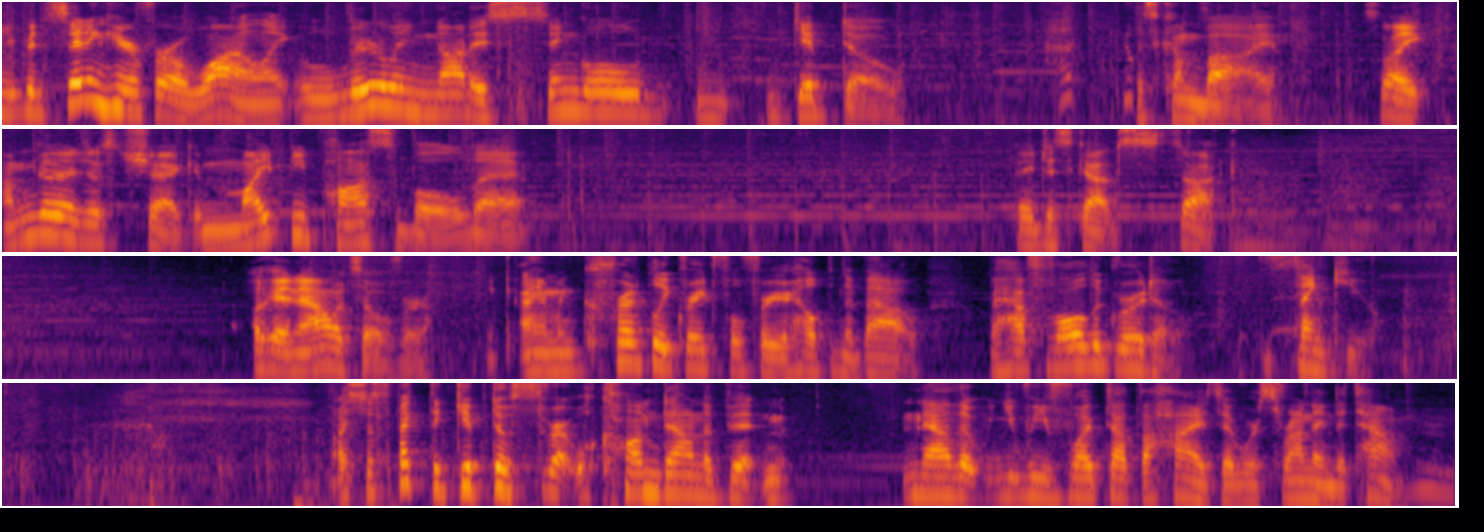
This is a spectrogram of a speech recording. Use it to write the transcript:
You've been sitting here for a while, like literally not a single Gibdo has come by. So like, I'm gonna just check. It might be possible that they just got stuck. Okay, now it's over. I am incredibly grateful for your help in the battle. On behalf of all the Gerudo, thank you. I suspect the Gibdo threat will calm down a bit now that we- we've wiped out the hives that were surrounding the town.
